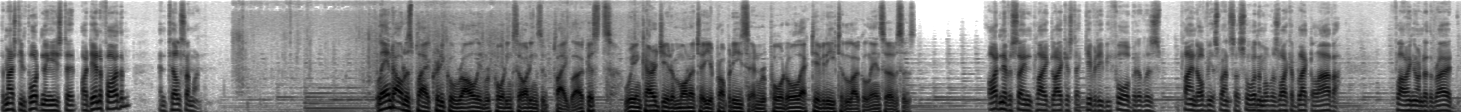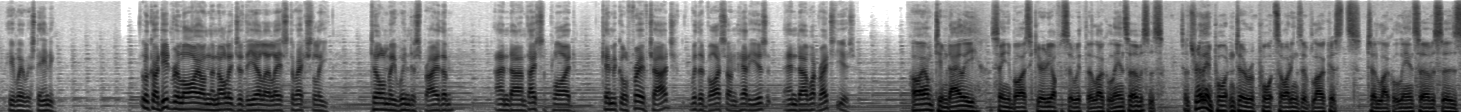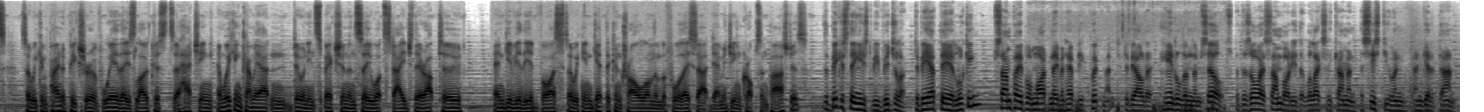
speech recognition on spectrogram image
The most important thing is to identify them and tell someone. Landholders play a critical role in reporting sightings of plague locusts. We encourage you to monitor your properties and report all activity to the local land services. I'd never seen plague locust activity before, but it was plain obvious once I saw them. It was like a black lava flowing onto the road here where we're standing. Look, I did rely on the knowledge of the LLS to actually tell me when to spray them, and um, they supplied chemical free of charge with advice on how to use it and uh, what rates to use. Hi, I'm Tim Daly, Senior Biosecurity Officer with the local land services. So it's really important to report sightings of locusts to local land services so we can paint a picture of where these locusts are hatching and we can come out and do an inspection and see what stage they're up to and give you the advice so we can get the control on them before they start damaging crops and pastures. The biggest thing is to be vigilant, to be out there looking. Some people mightn't even have the equipment to be able to handle them themselves, but there's always somebody that will actually come and assist you and, and get it done.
